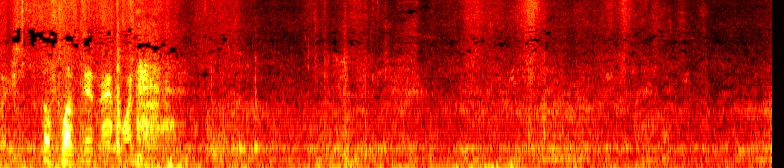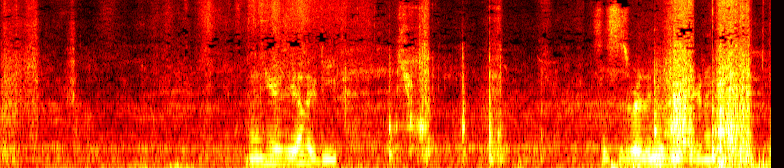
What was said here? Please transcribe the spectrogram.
There's stuff left in that one. And here's the other deep. So this is where the new bees are gonna go.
